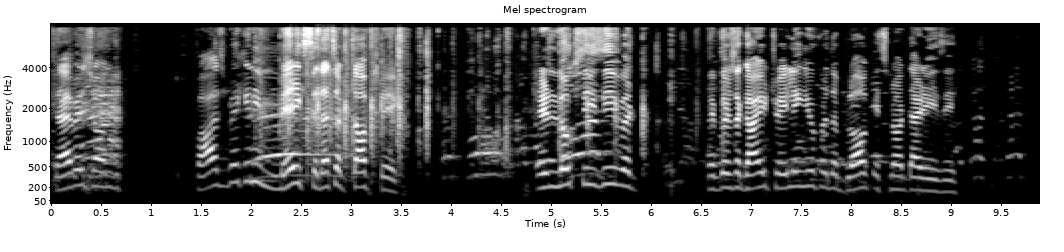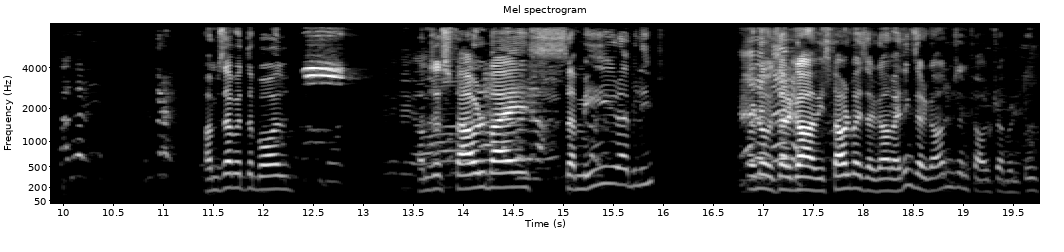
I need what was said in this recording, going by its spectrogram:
Savage on the fast break and he makes it. That's a tough take. It looks easy, but if there's a guy trailing you for the block, it's not that easy. Hamza with the ball. Hamza's fouled by Samir, I believe. Or no, Zargam. He's fouled by Zargam. I think Zargam's in foul trouble too.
